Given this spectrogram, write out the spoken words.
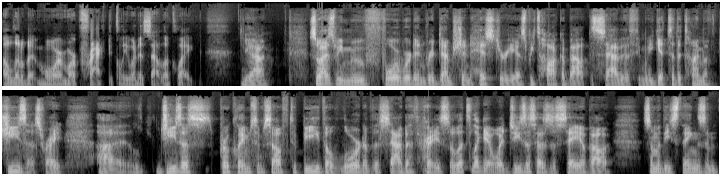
a little bit more, more practically. What does that look like? Yeah. So, as we move forward in redemption history, as we talk about the Sabbath and we get to the time of Jesus, right? Uh, Jesus proclaims himself to be the Lord of the Sabbath, right? So, let's look at what Jesus has to say about some of these things. And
